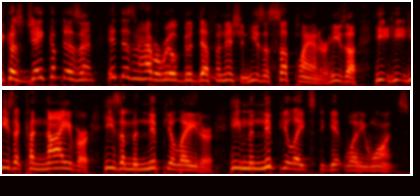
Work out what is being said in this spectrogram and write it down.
because Jacob doesn't, it doesn't have a real good definition. He's a supplanter, he's a, he, he, he's a conniver, he's a manipulator. He manipulates to get what he wants.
